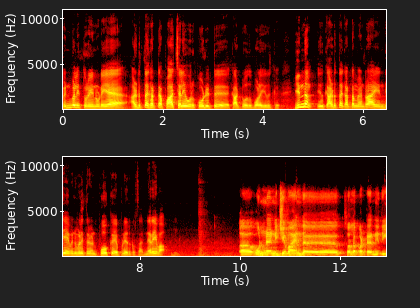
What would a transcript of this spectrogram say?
விண்வெளித்துறையினுடைய அடுத்த கட்ட பாய்ச்சலை ஒரு கோடிட்டு காட்டுவது போல இருக்கு. இன்னும் இதுக்கு அடுத்த கட்டம் என்றால் இந்திய விண்வெளித்துறையின் போக்கு எப்படி இருக்கும் சார்? நிறைவா? ஒன்று நிச்சயமா இந்த சொல்லப்பட்ட நிதி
